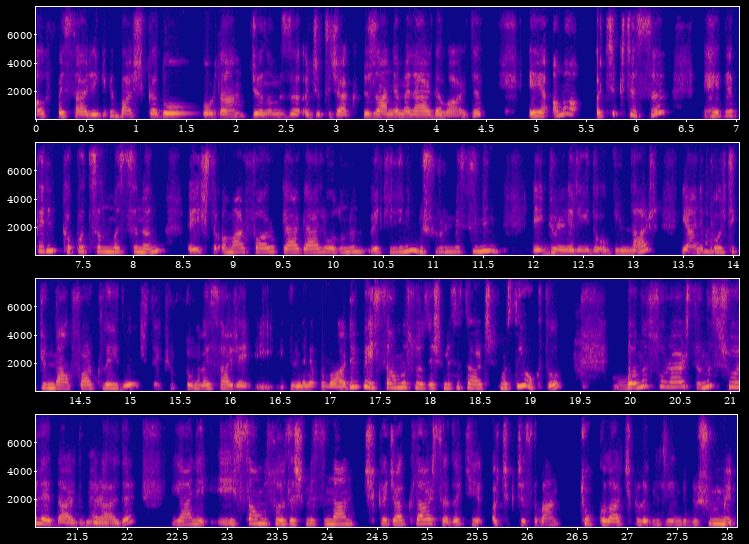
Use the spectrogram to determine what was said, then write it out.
af vesaire gibi başka doğrudan canımızı acıtacak düzenlemeler de vardı. E, ama açıkçası HDP'nin kapatılmasının e, işte Ömer Faruk Gergerlioğlu'nun vekilliğinin düşürülmesinin e, günleriydi o günler. Yani Hı. politik günden farklıydı. İşte Kürt sorunu vesaire e, gündemi vardı ve İstanbul Sözleşmesi tartışması yoktu. Bana sorarsanız şöyle derdim herhalde. Yani İstanbul Sözleşmesi'nden çıkacaklarsa da ki açıkçası ben çok kolay çıkılabileceğini düşünme,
